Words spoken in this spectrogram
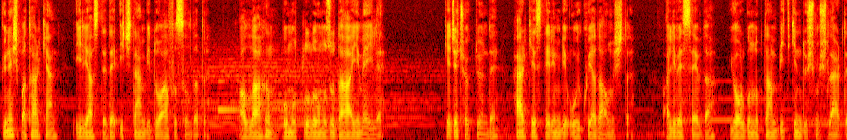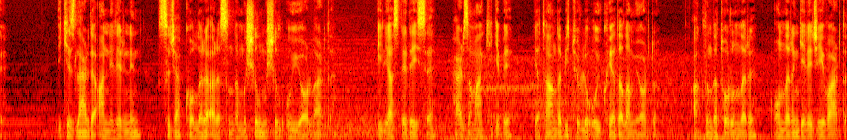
Güneş batarken İlyas dede içten bir dua fısıldadı. Allah'ım bu mutluluğumuzu daim eyle. Gece çöktüğünde herkes derin bir uykuya dalmıştı. Ali ve Sevda yorgunluktan bitkin düşmüşlerdi. İkizler de annelerinin sıcak kolları arasında mışıl mışıl uyuyorlardı. İlyas dede ise her zamanki gibi yatağında bir türlü uykuya dalamıyordu. Aklında torunları, onların geleceği vardı.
